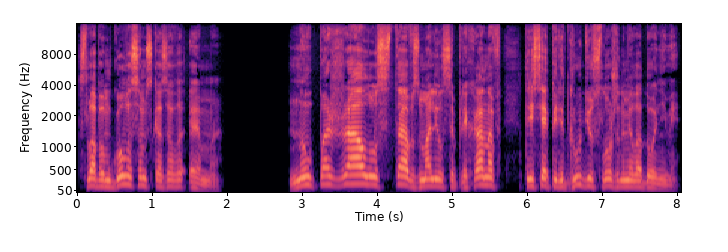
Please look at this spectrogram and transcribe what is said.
слабым голосом сказала Эмма. «Ну, пожалуйста!» — взмолился Плеханов, тряся перед грудью сложенными ладонями.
